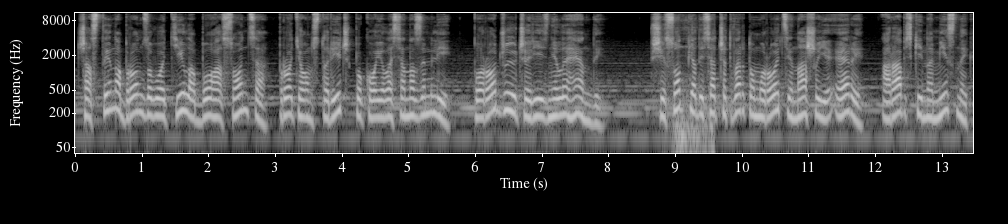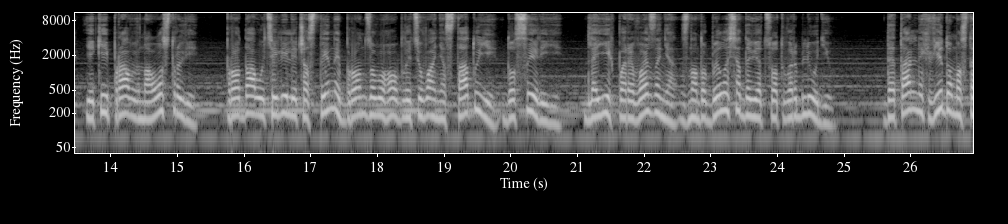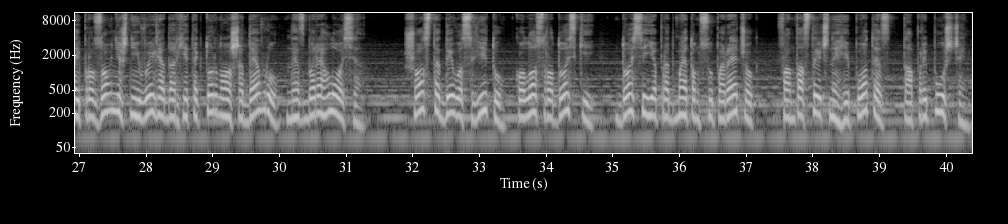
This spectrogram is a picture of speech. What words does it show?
Частина бронзового тіла Бога Сонця протягом сторіч покоїлася на землі, породжуючи різні легенди. В 654 році нашої ери арабський намісник, який правив на острові, продав уцілілі частини бронзового облицювання статуї до Сирії. Для їх перевезення знадобилося 900 верблюдів. Детальних відомостей про зовнішній вигляд архітектурного шедевру не збереглося. Шосте диво світу, колос Родоський, досі є предметом суперечок, фантастичних гіпотез та припущень.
